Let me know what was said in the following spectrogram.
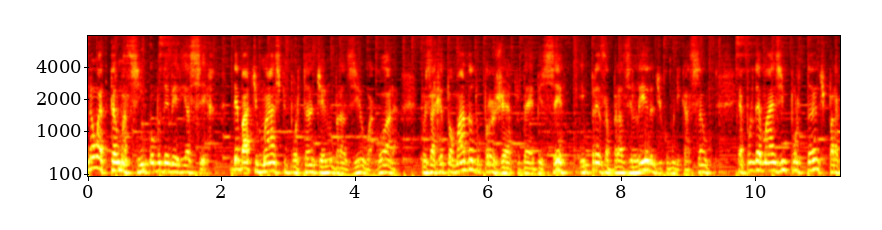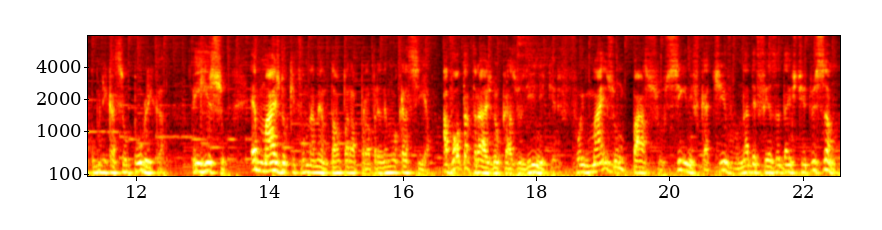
não é tão assim como deveria ser. Debate mais que importante aí no Brasil agora, pois a retomada do projeto da EBC, Empresa Brasileira de Comunicação, é por demais importante para a comunicação pública. E isso é mais do que fundamental para a própria democracia. A volta atrás no caso Lineker foi mais um passo significativo na defesa da instituição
